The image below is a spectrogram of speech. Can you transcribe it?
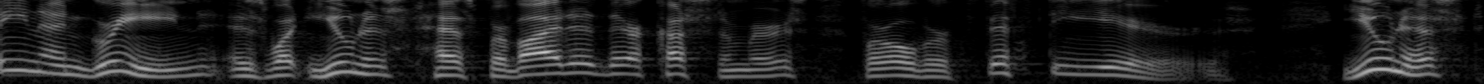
Lean and green is what Unist has provided their customers for over 50 years. Unist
